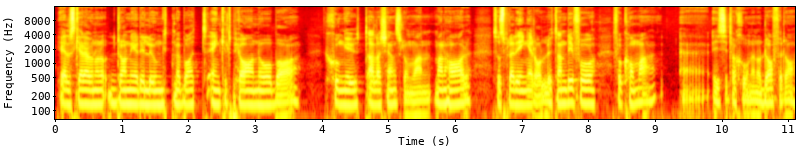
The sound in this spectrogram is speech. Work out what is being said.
jag älskar även att dra ner det lugnt med bara ett enkelt piano och bara sjunga ut alla känslor man, man har. Så spelar det ingen roll utan det får, får komma eh, i situationen och dag för dag.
